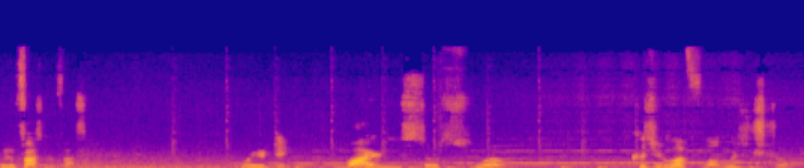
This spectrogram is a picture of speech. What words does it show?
Move fast, move fast. What your date? Why are you so slow? Cause your left lung was destroyed.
